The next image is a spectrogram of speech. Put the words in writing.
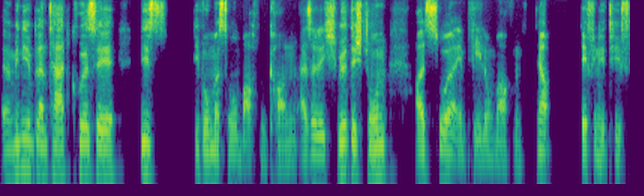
äh, Mini-Implantat-Kurse ist, die wo man so machen kann. Also ich würde es schon als so eine Empfehlung machen. Ja, definitiv.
